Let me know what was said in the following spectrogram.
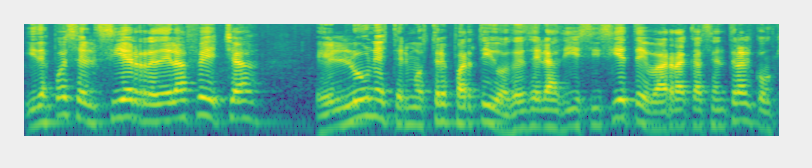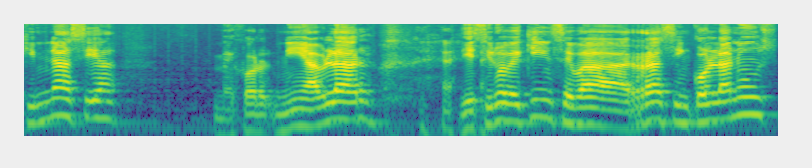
Y después el cierre de la fecha. El lunes tenemos tres partidos. Desde las 17, Barraca Central con Gimnasia. Mejor ni hablar. 19-15 va Racing con Lanús.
